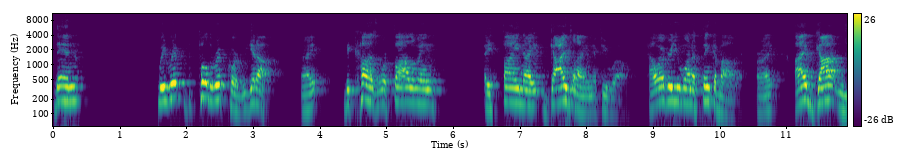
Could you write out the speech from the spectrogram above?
then we rip, pull the ripcord, we get out, right? Because we're following a finite guideline, if you will, however you want to think about it, all right? I've got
